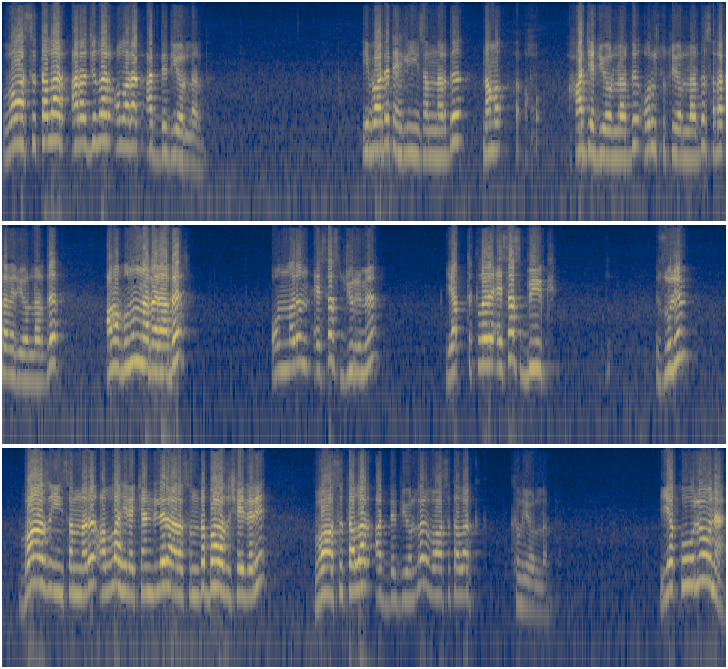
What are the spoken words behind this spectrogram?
vasıtalar, aracılar olarak addediyorlardı. İbadet ehli insanlardı. Namaz, hac ediyorlardı, oruç tutuyorlardı, sadaka veriyorlardı. Ama bununla beraber onların esas cürmü yaptıkları esas büyük zulüm bazı insanları Allah ile kendileri arasında bazı şeyleri vasıtalar addediyorlar, vasıtalar kılıyorlardı. Yekulune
